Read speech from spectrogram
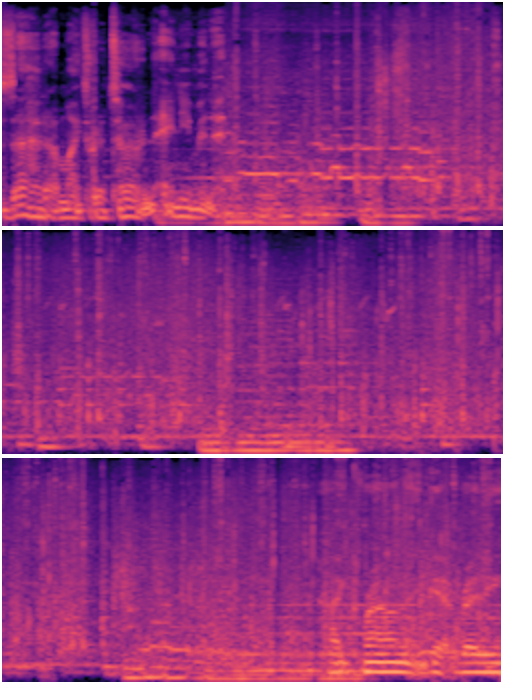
Zahra might return any minute. High ground and get ready.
